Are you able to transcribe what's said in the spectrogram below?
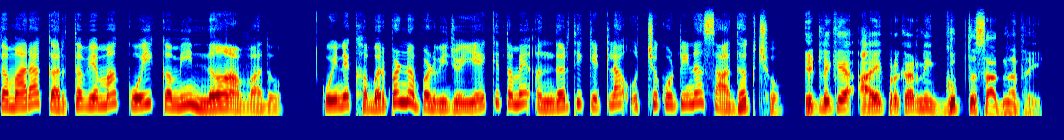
તમારા કર્તવ્યમાં કોઈ કમી ન આવવા દો. કોઈને ખબર પણ ન પડવી જોઈએ કે તમે અંદરથી કેટલા ઉચ્ચ કોટીના સાધક છો. એટલે કે આ એક પ્રકારની ગુપ્ત સાધના થઈ.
